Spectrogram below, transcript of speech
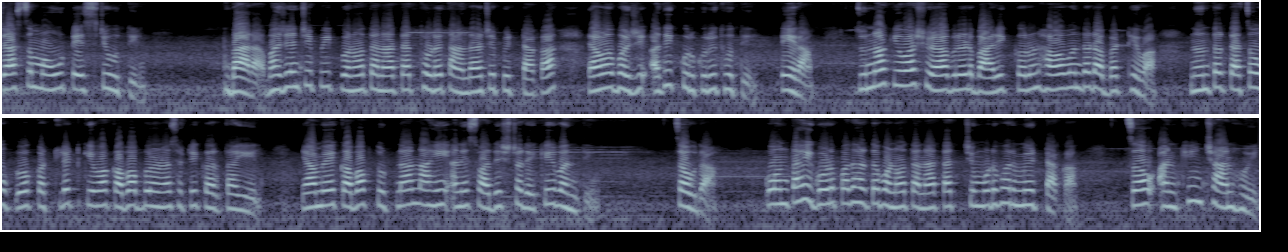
जास्त मऊ टेस्टी होतील. बारा. भाज्यांचे पीठ बनवताना त्यात थोडे तांदळाचे पीठ टाका. यामुळे भजी अधिक कुरकुरीत होतील. तेरा. जुना किंवा शिळा ब्रेड बारीक करून हवाबंद डब्यात ठेवा. नंतर त्याचा उपयोग कटलेट किंवा कबाब बनवण्यासाठी करता येईल. यामुळे कबाब तुटणार नाही आणि स्वादिष्ट देखील बनतील. चौदा. कोणताही गोड पदार्थ बनवताना त्यात चिमूटभर मीठ टाका. चव आणखीन छान होईल.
